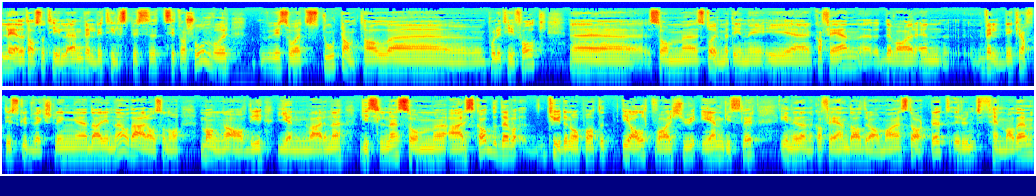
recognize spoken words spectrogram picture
ledet altså til en veldig tilspisset situasjon, hvor vi så et stort antall eh, politifolk eh, som stormet inn i, i kafeen. Det var en veldig kraftig skuddveksling eh, der inne. Og det er altså nå mange av de gjenværende gislene som eh, er skadd. Det tyder nå på at det i alt var 21 gisler inne i denne kafeen da dramaet startet. Rundt fem av dem,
